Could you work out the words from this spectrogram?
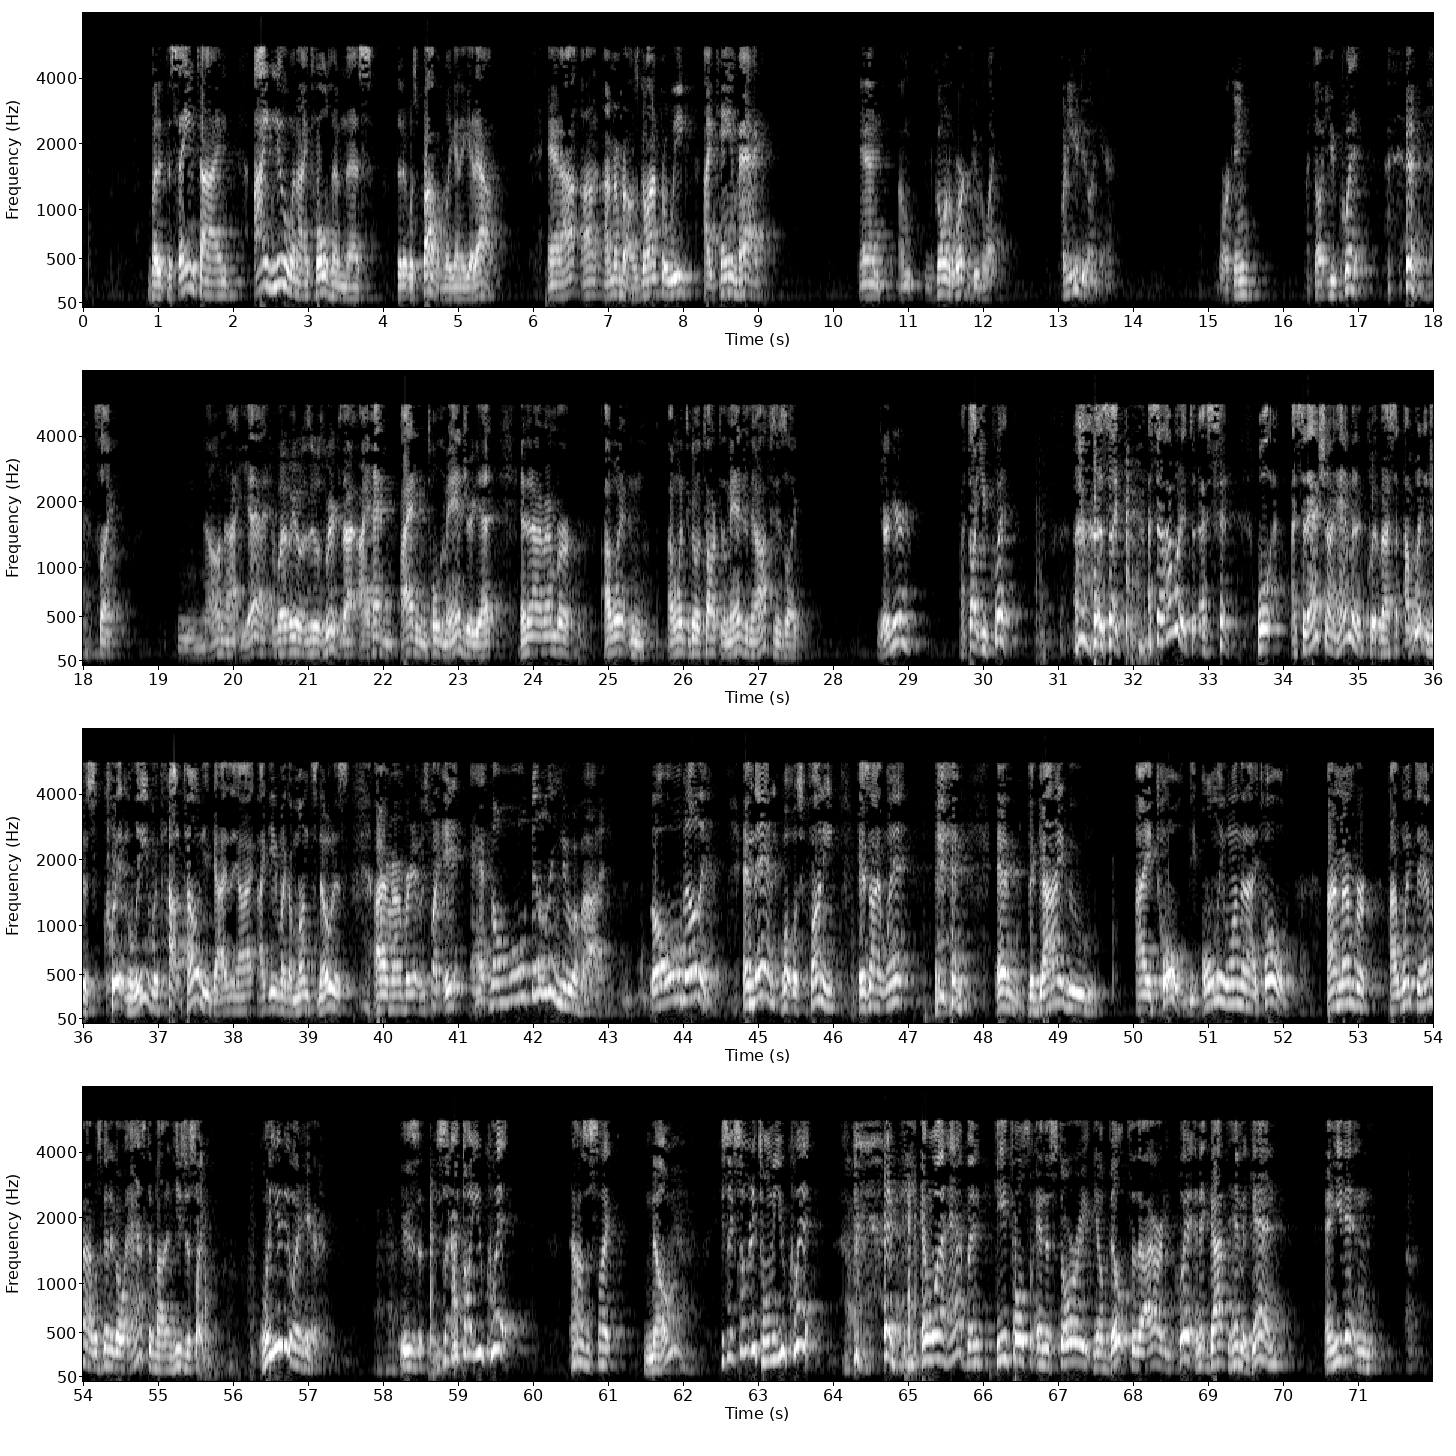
But at the same time, I knew when I told him this that it was probably going to get out. And I, I, I remember I was gone for a week. I came back and I'm going to work and people are like, what are you doing here? Working? I thought you quit. it's like, no, not yet. But it was it was weird because I, I hadn't I hadn't even told the manager yet. And then I remember I went and I went to go talk to the manager in the office. And he's like, "You're here? I thought you quit." I was like, I said I would have. I said, well, I said, actually, I am going to quit, but I said, I wouldn't just quit and leave without telling you guys. You know, I, I gave like a month's notice. I remember it was funny. It, the whole building knew about it. The whole building. And then what was funny is I went and, and the guy who I told, the only one that I told, I remember I went to him and I was going to go ask about it and he's just like, what are you doing here? He's, he's like, I thought you quit. And I was just like, no. He's like, somebody told me you quit. and what happened, he told some, and the story, you know, built to the I already quit, and it got to him again, and he didn't,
